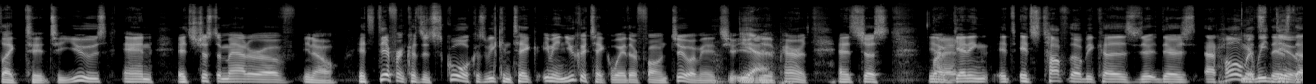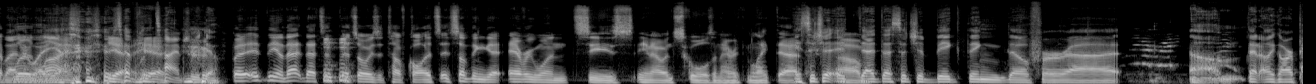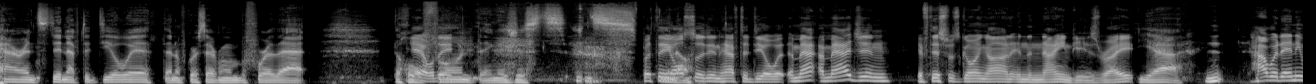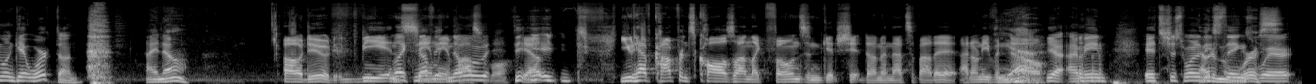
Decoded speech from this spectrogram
like to to use, and it's just a matter of you know. It's different because it's school because we can take. I mean, you could take away their phone too. I mean, it's your, Yeah. you're parents, and it's just you know Right. getting. It's it's tough though because there, there's at home. Yeah, it's, we there's do that by blurred the way line. yeah there's definitely times we do But it, you know that that's a, that's always a tough call. It's it's something that everyone sees, you know, in schools and everything like that. It's such a it, Um, that that's such a big thing though for uh, um, that like our parents didn't have to deal with, and of course everyone before that. The whole Yeah, well, they- phone thing is just. It's, but they you know, also didn't have to deal with. Ima- imagine if this was going on in the '90s, right? yeah, N- How would anyone get work done? I know. oh, dude, it'd be insanely no one would- impossible. the- Yep. it- You'd have conference calls on like phones and get shit done, and that's about it. I don't even Yeah. know. yeah, I mean, it's just one of these things worse. where,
